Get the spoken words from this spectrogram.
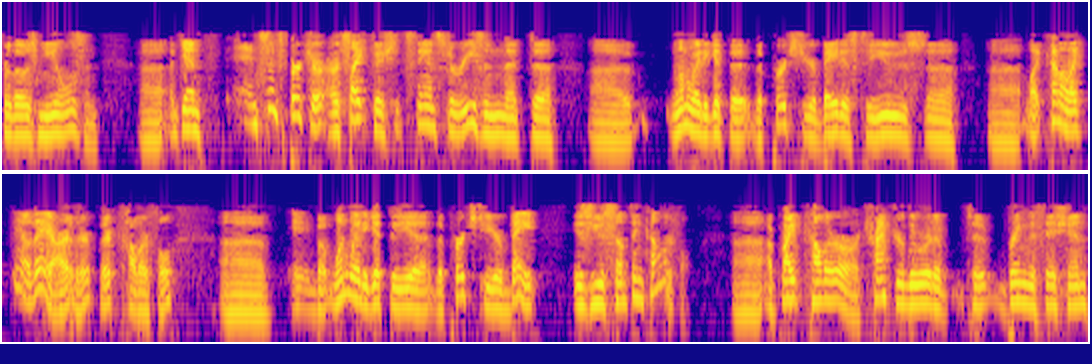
for those meals. And, uh, again, and since perch are, are sight fish, it stands to reason that, uh, uh, one way to get the, the perch to your bait is to use, uh, uh, like, kind of like, you know, they are, they're, they're colorful. Uh, eh, but one way to get the, uh, the perch to your bait is use something colorful uh, a bright color or a tractor lure to to bring the fish in.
